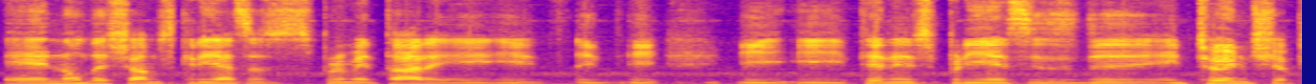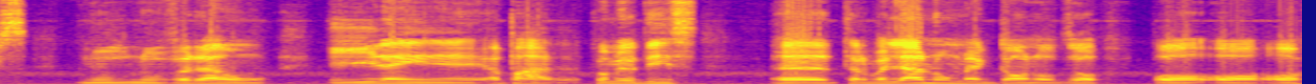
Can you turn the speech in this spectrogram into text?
é não deixarmos crianças experimentarem e, e- e- e- terem experiências de internships no, no verão e irem, eh, como eu disse, eh, trabalhar num McDonald's ou, ou, ou, ou,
